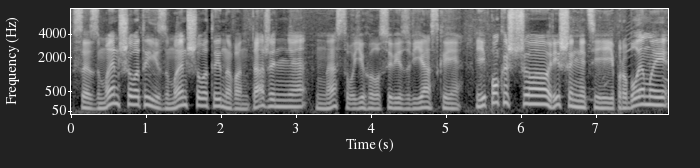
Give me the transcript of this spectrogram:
все зменшувати і зменшувати навантаження на свої голосові зв'язки. І поки що рішення цієї проблеми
